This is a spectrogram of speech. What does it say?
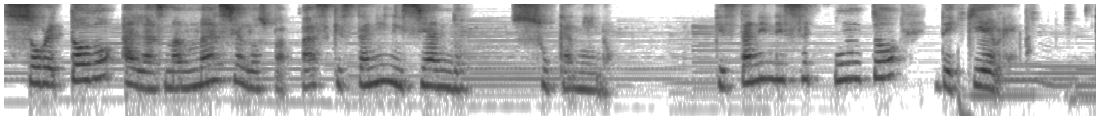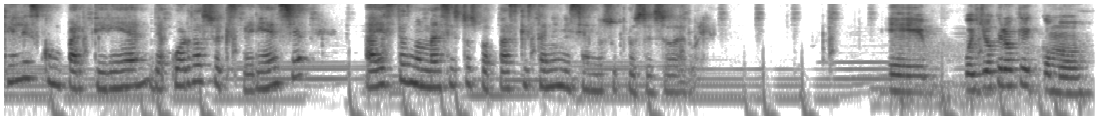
sobre todo a las mamás y a los papás que están iniciando su camino, que están en ese punto de quiebre. ¿Qué les compartirían de acuerdo a su experiencia a estas mamás y estos papás que están iniciando su proceso de duelo? Eh, pues yo creo que como,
